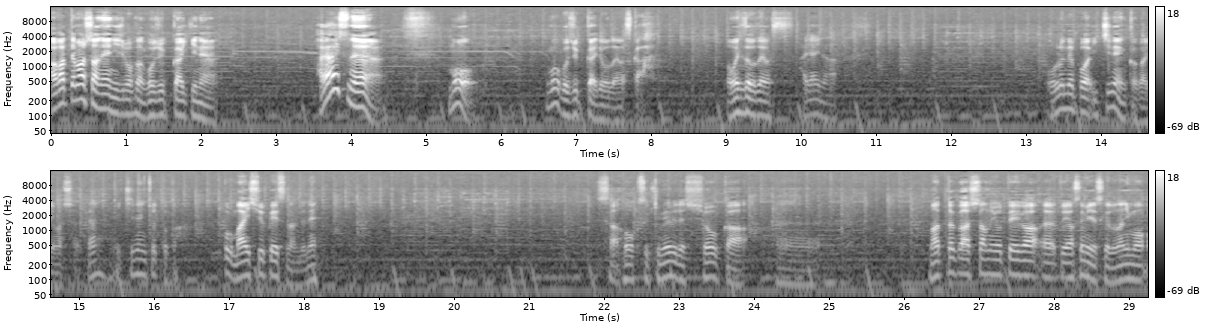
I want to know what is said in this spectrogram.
えー、上がってましたね虹パさん。50回記念。早いっすね。もうもう50回でございますか。おめでとうございます。早いな。オルネポは1年かかりましたね。1年ちょっとか。僕毎週ペースなんでね。さあホークス決めるでしょうか、えー、全く明日の予定が、えー、と休みですけど何も、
